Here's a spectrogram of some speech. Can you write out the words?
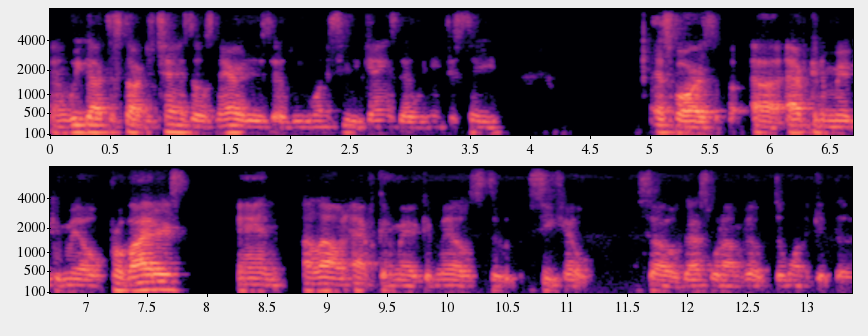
And we got to start to change those narratives as we want to see the gains that we need to see as far as uh, African American male providers and allowing African American males to seek help. So that's what I'm to want to get the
